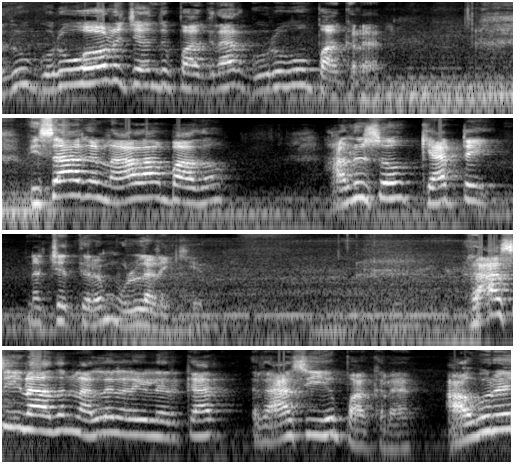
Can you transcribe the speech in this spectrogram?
அதுவும் குருவோடு சேர்ந்து பார்க்குறார் குருவும் பார்க்குறார். விசாக நாலாம் பாதம் அனுசம் கேட்டை நட்சத்திரம் உள்ளடக்கியது. ராசிநாதன் நல்ல நிலையில் இருக்கார் ராசியை பார்க்குறார். அவரே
